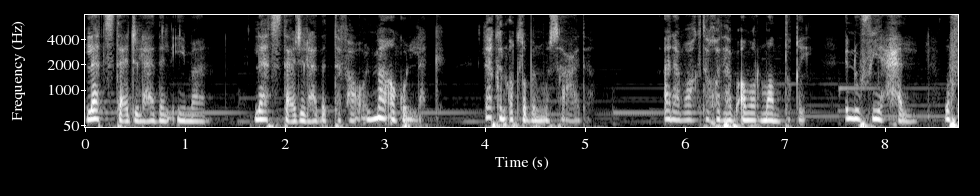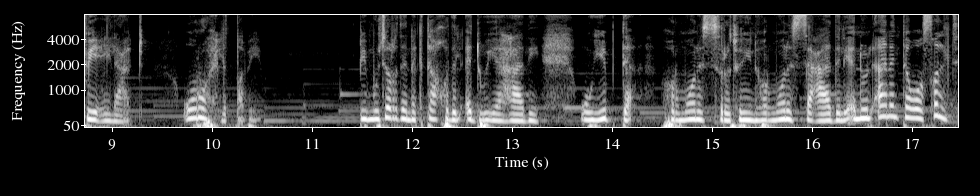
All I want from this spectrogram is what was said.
لا تستعجل هذا الإيمان لا تستعجل هذا التفاؤل ما أقول لك لكن أطلب المساعدة. أنا أبغاك تأخذها بأمر منطقي إنه في حل وفي علاج وروح للطبيب. بمجرد أنك تأخذ الأدوية هذه ويبدأ هرمون السيروتونين هرمون السعادة لأنه الآن أنت وصلت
